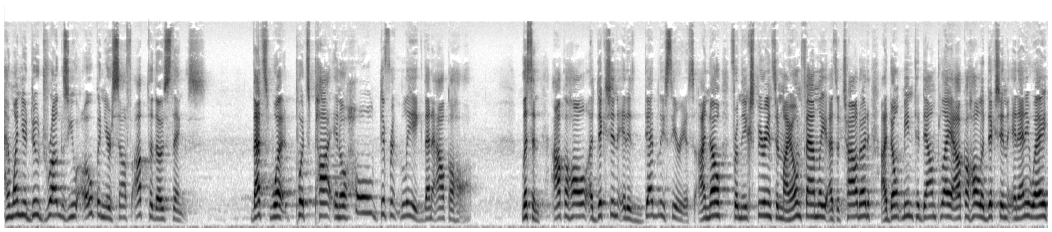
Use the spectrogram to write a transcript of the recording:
And when you do drugs, you open yourself up to those things. That's what puts pot in a whole different league than alcohol. Listen, alcohol addiction, it is deadly serious. I know from the experience in my own family as a childhood, I don't mean to downplay alcohol addiction in any way.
